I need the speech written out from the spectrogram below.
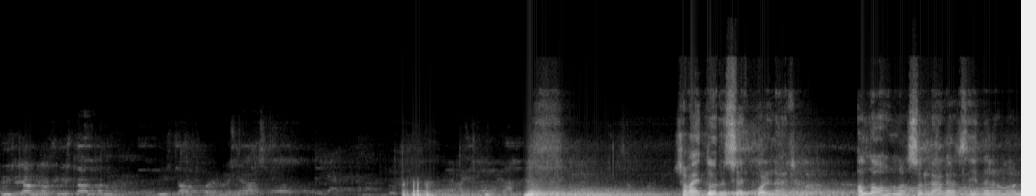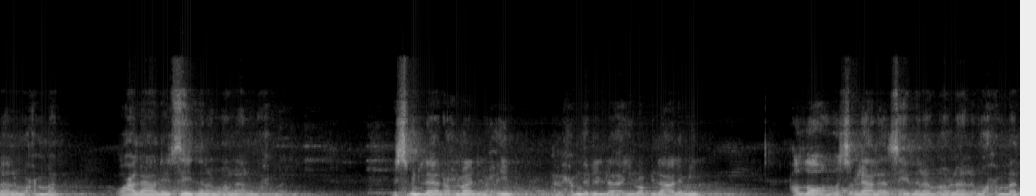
Switch off the switch off the switch off the সবাই দরুদ শরীফ পড়েন আর আল্লাহুম্মা সাল্লি আলা সাইয়্যিদিনা মাওলানা মুহাম্মদ ওয়া আলা আলি সাইয়্যিদিনা মাওলানা মুহাম্মদ বিসমিল্লাহির রহমানির রহিম আলহামদুলিল্লাহি রাব্বিল আলামিন اللهم صل على سيدنا مولانا محمد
